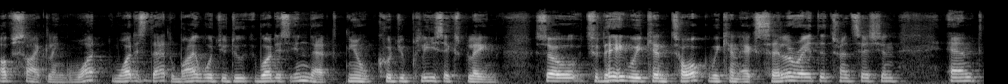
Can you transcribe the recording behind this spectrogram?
Upcycling. What? What is that? Why would you do what is in that? You know could you please explain? So today we can talk we can accelerate the transition and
